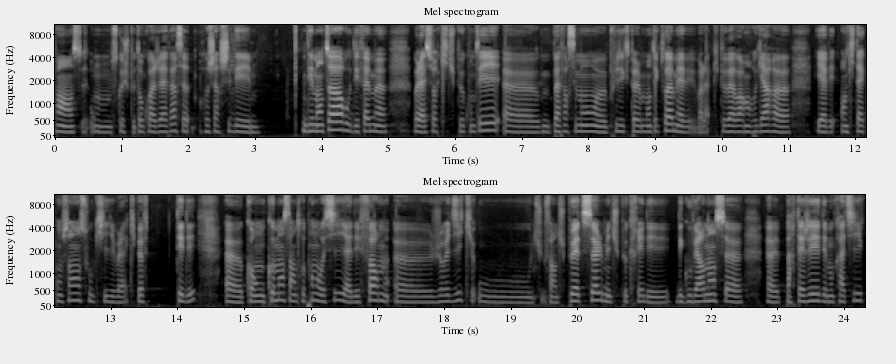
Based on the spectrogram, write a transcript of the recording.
ce que je peux t'encourager à faire, c'est rechercher des, des mentors ou des femmes euh, voilà, sur qui tu peux compter, euh, pas forcément euh, plus expérimentées que toi, mais voilà, qui peuvent avoir un regard et en qui tu as confiance ou qui, voilà, qui peuvent Euh, quand on commence à entreprendre aussi, il y a des formes euh, juridiques où tu, tu peux être seul, mais tu peux créer des, gouvernances euh, partagées, démocratiques,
